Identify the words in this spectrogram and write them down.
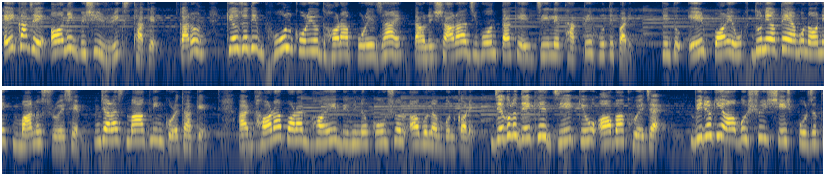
এই কাজে অনেক বেশি রিস্ক থাকে। কারণ কেউ যদি ভুল করেও ধরা পড়ে যায়, তাহলে সারা জীবন তাকে জেলে থাকতে হতে পারে। কিন্তু এর পরেও দুনিয়াতে এমন অনেক মানুষ রয়েছে যারা স্মাগলিং করে থাকে। আর ধরা পড়ার ভয়ে বিভিন্ন কৌশল অবলম্বন করে, যেগুলো দেখে যে কেউ অবাক হয়ে যায়। ভিডিওটি অবশ্যই শেষ পর্যন্ত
